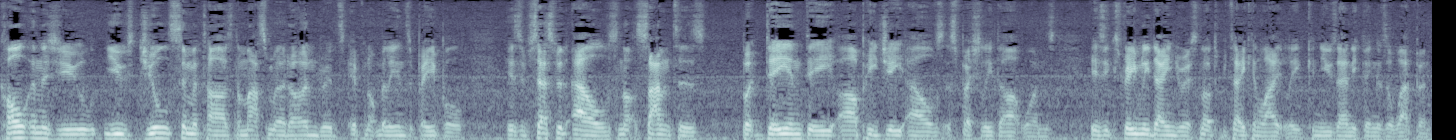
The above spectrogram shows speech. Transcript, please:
Colton has used dual scimitars to mass murder hundreds, if not millions of people. He's obsessed with elves, not Santas, but D&D RPG elves, especially dark ones. He's extremely dangerous, not to be taken lightly, can use anything as a weapon.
